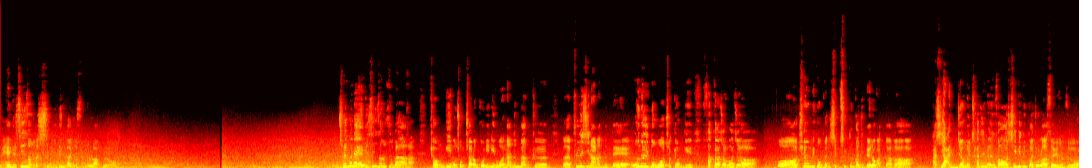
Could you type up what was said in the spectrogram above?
에드신 선수가 12등까지 순위 올라왔고요. 최근에 에드신 선수가 경기 뭐 좀처럼 본인이 원하는 만큼 어, 풀리진 않았는데 오늘도 뭐 첫 경기 스타트하자마자 어, 최용비권까지 17등까지 내려갔다가 다시 안정을 찾으면서 12등까지 올라왔어요 이 선수.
